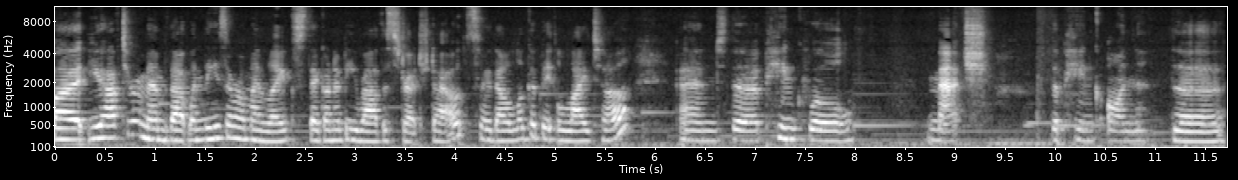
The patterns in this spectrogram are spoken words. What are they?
but you have to remember that when these are on my legs, they're going to be rather stretched out, so they'll look a bit lighter, and the pink will match the pink on the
